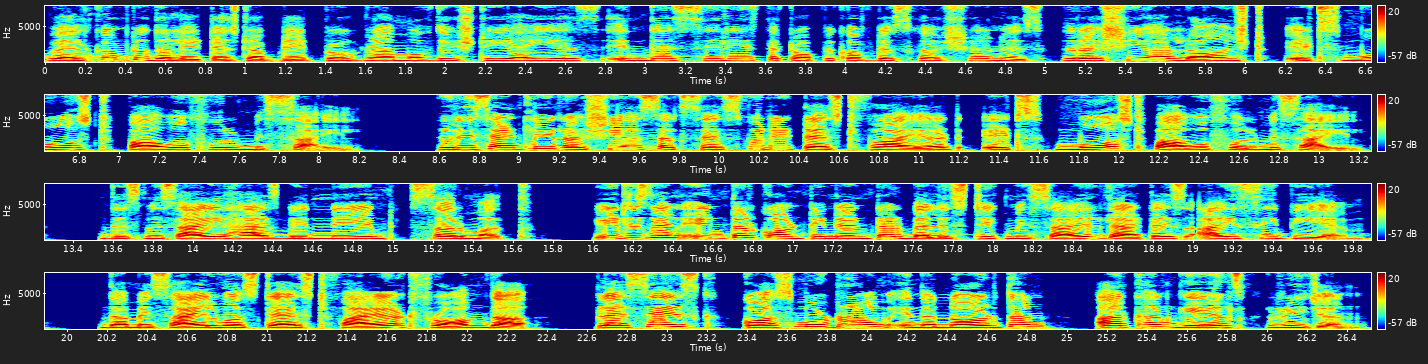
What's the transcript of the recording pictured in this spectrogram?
Welcome to the latest update program of Drishti IAS. In this series, the topic of discussion is Russia launched its most powerful missile. Recently, Russia successfully test fired its most powerful missile. This missile has been named Sarmat. It is an intercontinental ballistic missile that is ICBM. The missile was test fired from the Plesetsk Cosmodrome in the northern Arkhangelsk region.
